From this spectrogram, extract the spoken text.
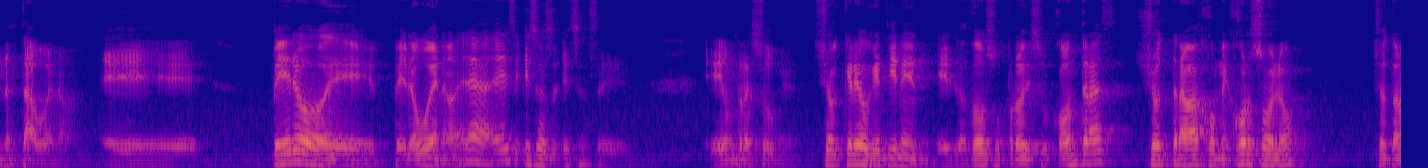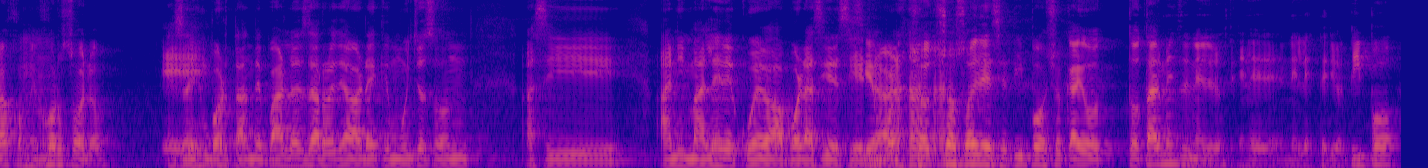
no está bueno. Pero, eh, pero bueno, eso, eso es un resumen. Yo creo que tienen eh, los dos sus pros y sus contras. Yo trabajo mejor solo. Yo trabajo mejor solo. Eso es eh, importante para los desarrolladores, que muchos son así animales de cueva, por así decirlo. Yo, soy de ese tipo, yo caigo totalmente en el, en el, estereotipo.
